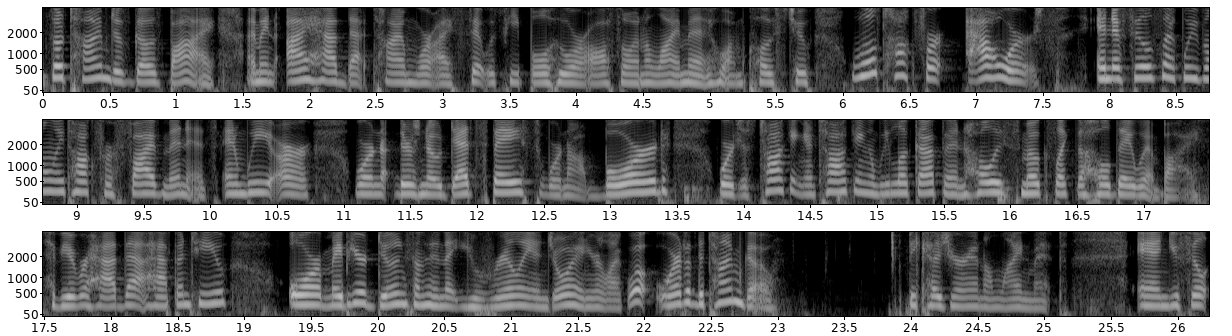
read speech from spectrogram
So time just goes by. I mean, I have that time where I sit with people who are also in alignment, who I'm close to. We'll talk for hours and it feels like we've only talked for five minutes and we are we're not, there's no dead space we're not bored we're just talking and talking and we look up and holy smokes like the whole day went by have you ever had that happen to you or maybe you're doing something that you really enjoy and you're like well where did the time go because you're in alignment and you feel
